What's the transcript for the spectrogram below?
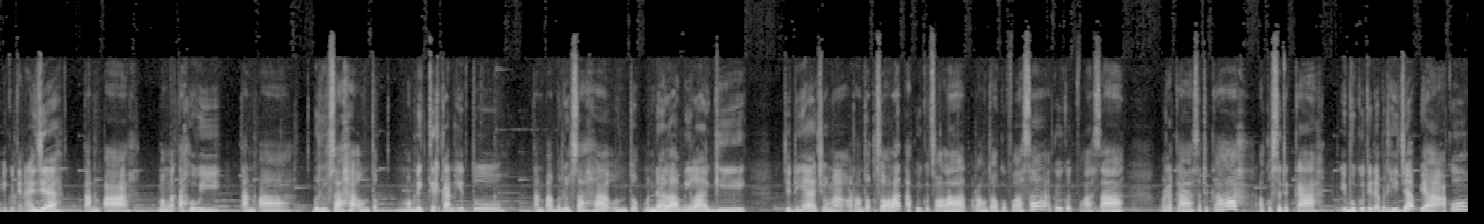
ikutin aja tanpa mengetahui tanpa berusaha untuk memikirkan itu tanpa berusaha untuk mendalami lagi. Jadi ya cuma orang tua sholat aku ikut sholat. Orang tua aku puasa aku ikut puasa. Mereka sedekah aku sedekah. Ibuku tidak berhijab ya aku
